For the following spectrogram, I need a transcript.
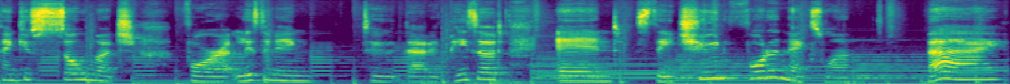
Thank you so much for listening to that episode and stay tuned for the next one. Bye.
